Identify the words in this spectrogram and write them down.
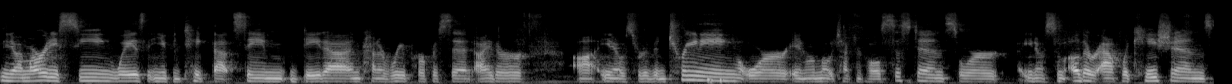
you know, I'm already seeing ways that you can take that same data and kind of repurpose it either, uh, you know, sort of in training or in remote technical assistance or, you know, some other applications.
